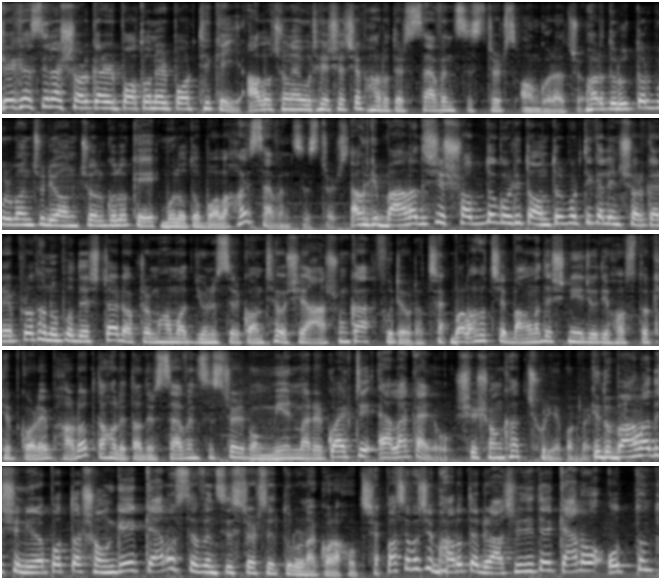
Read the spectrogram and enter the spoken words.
শেখ হাসিনা সরকারের পতনের পর থেকেই আলোচনায় উঠে এসেছে ভারতের সেভেন সিস্টার্স অঙ্গরাজ্য। ভারতের উত্তর পূর্বাঞ্চলীয় অঞ্চলগুলোকে মূলত বলা হয় সেভেন সিস্টার্স এমনকি বাংলাদেশের সদ্য গঠিত অন্তর্বর্তীকালীন সরকারের প্রধান উপদেষ্টা ডক্টর মোহাম্মদ ইউনুসের কণ্ঠেও সে আশঙ্কা ফুটে উঠেছে। বলা হচ্ছে, বাংলাদেশ নিয়ে যদি হস্তক্ষেপ করে ভারত, তাহলে তাদের সেভেন সিস্টার এবং মিয়ানমারের কয়েকটি এলাকায়ও সে সংখ্যা ছড়িয়ে পড়বে। কিন্তু বাংলাদেশের নিরাপত্তার সঙ্গে কেন সেভেন সিস্টার্স এর তুলনা করা হচ্ছে? পাশাপাশি ভারতের রাজনীতিতে কেন অত্যন্ত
